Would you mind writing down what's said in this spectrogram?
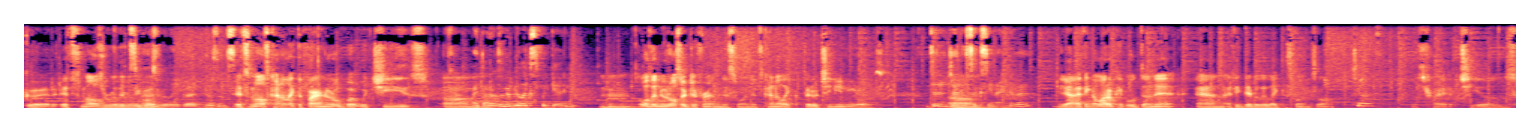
good. It smells really, really smells good. really good. It doesn't. Smell. It smells kind of like the fire noodle, but with cheese. Um, I thought it was gonna be like spaghetti. mhm. Well, the noodles are different in this one. It's kind of like fettuccine noodles. Didn't Jenny Um, sixty nine do it? Yeah, I think a lot of people done it, and I think they really like this one. So Cheers. let's try it. Cheers.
